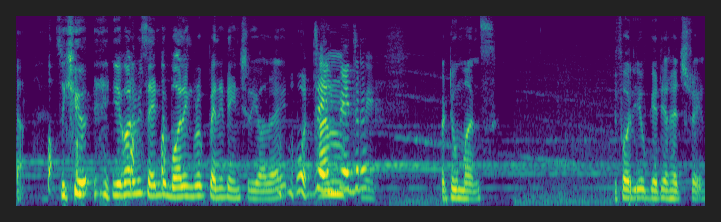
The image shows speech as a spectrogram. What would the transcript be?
Yeah. So you you got to be sent to Bolingbroke Penitentiary, all right? um. For two months. Before you get your head straight.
